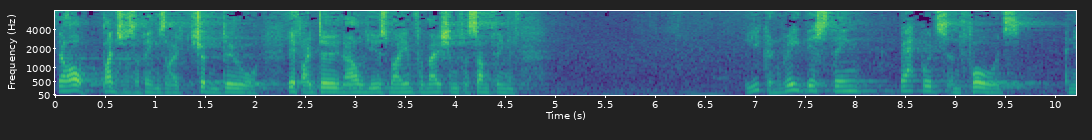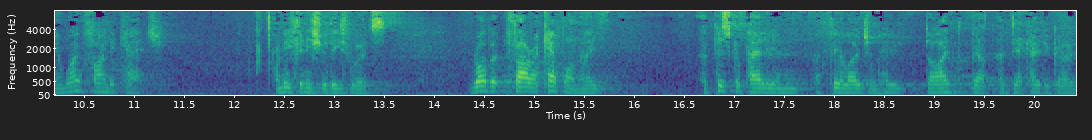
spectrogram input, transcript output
There are all bunches of things I shouldn't do, or if I do, they'll use my information for something. You can read this thing backwards and forwards, and you won't find a catch. Let me finish with these words. Robert Farrar Capon, a Episcopalian theologian who died about a decade ago,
